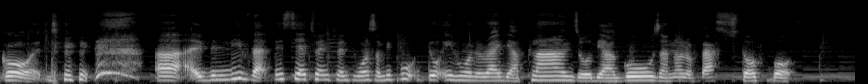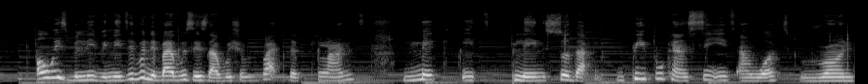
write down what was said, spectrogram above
God. uh, I believe that this year 2021, some people don't even want to write their plans or their goals and all of that stuff, but always believe in it. Even the Bible says that we should write the plans, make it plain so that people can see it and what run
